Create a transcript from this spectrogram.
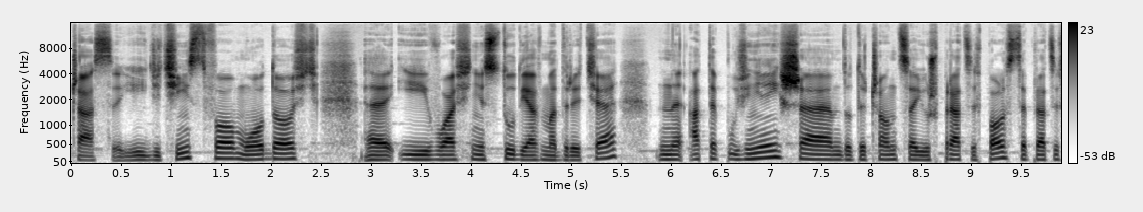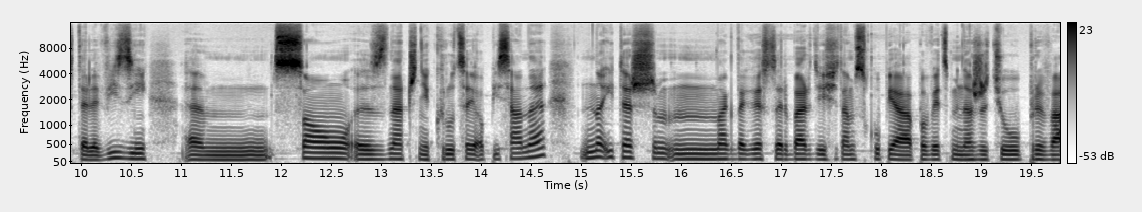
czasy, jej dzieciństwo, młodość e, i właśnie studia w Madrycie, a te późniejsze dotyczące już pracy w Polsce, pracy w telewizji są e, znacznie krócej opisane. No i też Magda Gessler bardziej się tam skupia powiedzmy na życiu prywatnym,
